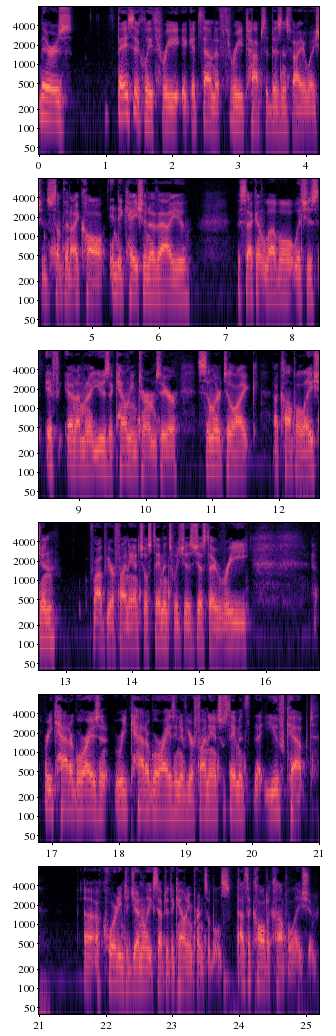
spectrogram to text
There's basically three, it gets down to three types of business valuations. Something I call indication of value. The second level, which is if, and I'm going to use accounting terms here, similar to like a compilation of your financial statements, which is just a re, recategorizing, recategorizing of your financial statements that you've kept uh, according to generally accepted accounting principles. That's a called a compilation.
